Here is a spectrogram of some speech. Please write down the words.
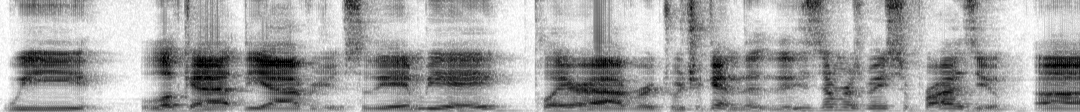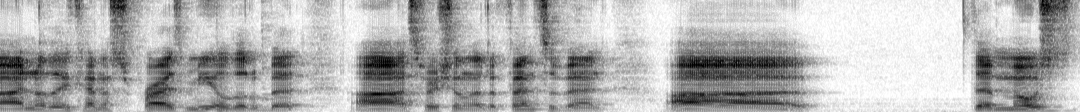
we look at the averages. So, the NBA player average, which again, th- these numbers may surprise you. Uh, I know they kind of surprised me a little bit, uh, especially on the defensive end. Uh, the most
